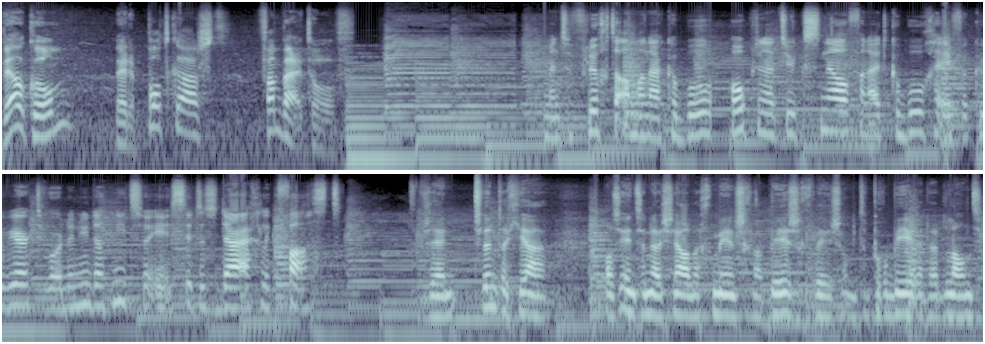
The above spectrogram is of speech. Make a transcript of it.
Welkom bij de podcast van Buitenhof. Mensen vluchten allemaal naar Kabul. Hoopten natuurlijk snel vanuit Kabul geëvacueerd te worden. Nu dat niet zo is, zitten ze daar eigenlijk vast. We zijn twintig jaar als internationale gemeenschap bezig geweest om te proberen dat land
